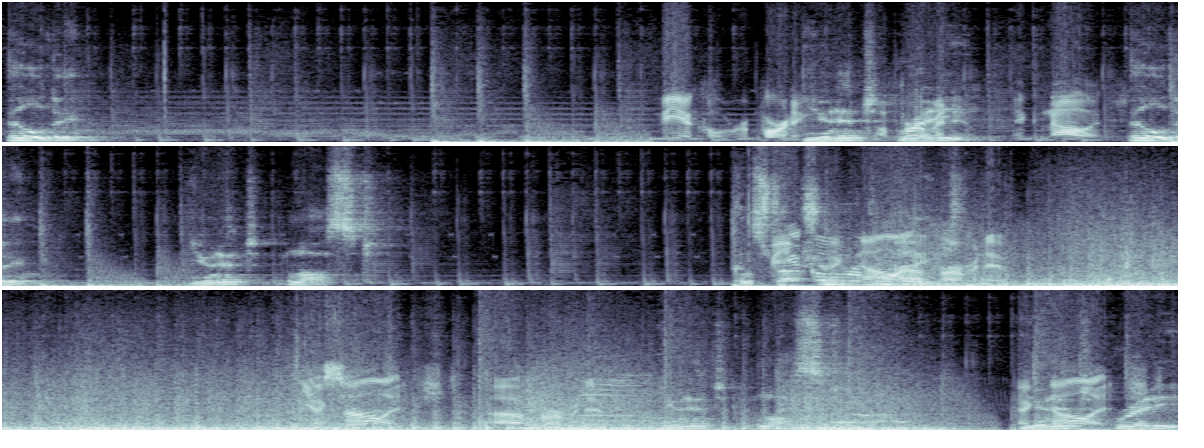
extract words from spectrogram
Building. Vehicle reporting. Unit Affirmative. Acknowledged. Building. Unit lost. Construction Vehicle acknowledged. complete. Affirmative. Yes, acknowledged. Affirmative. Unit lost. Acknowledged. Unit ready.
